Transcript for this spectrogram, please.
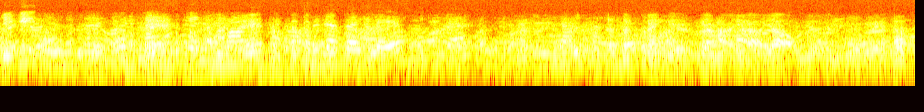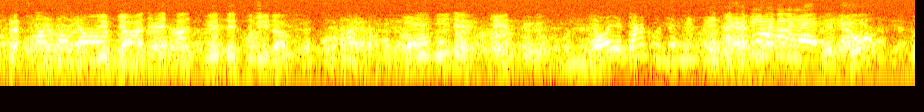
Der gik i. Jeg har afleveret den på plads. Det er Bjarne, han har en 4 cm. Det er hele glaskøen. Nå, jamen, jeg har kun sådan en lille ting. Altså, det er kun en halv. To. Nu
